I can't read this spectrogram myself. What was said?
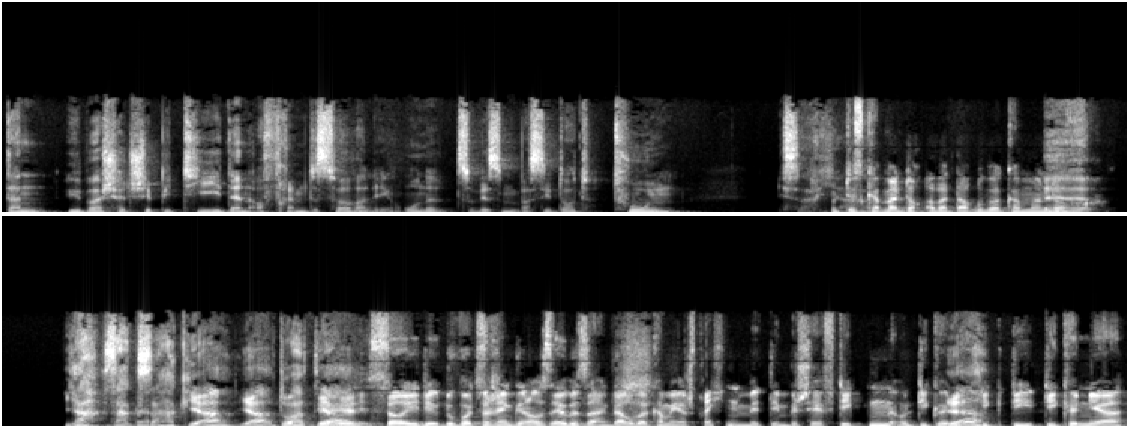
dann über ChatGPT dann auf fremde Server legen, ohne zu wissen, was sie dort tun. Ich sage ja. Und das kann man doch, aber darüber kann man äh, doch ja, sag, ja. sag, ja, ja, du hast, ja. ja sorry, du, du wolltest wahrscheinlich genau dasselbe sagen. Darüber kann man ja sprechen mit den Beschäftigten und die können, ja. die, die, die können ja,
